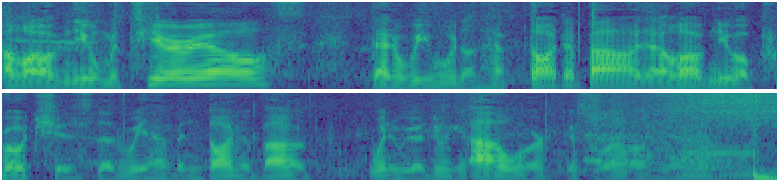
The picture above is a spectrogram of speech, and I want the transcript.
a lot of new materials that we wouldn't have thought about, a lot of new approaches that we haven't thought about when we were doing our work as well. Yeah.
